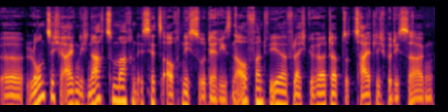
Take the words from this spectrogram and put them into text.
Äh, lohnt sich eigentlich nachzumachen, ist jetzt auch nicht so der Riesenaufwand, wie ihr vielleicht gehört habt. So zeitlich würde ich sagen,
